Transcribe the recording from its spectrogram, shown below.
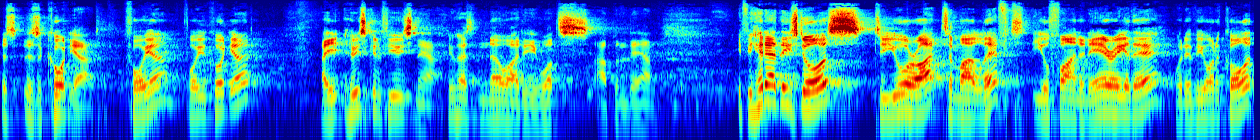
There's, there's a courtyard. Foyer? Foyer courtyard? You, who's confused now? Who has no idea what's up and down? If you head out these doors to your right, to my left, you'll find an area there, whatever you want to call it.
